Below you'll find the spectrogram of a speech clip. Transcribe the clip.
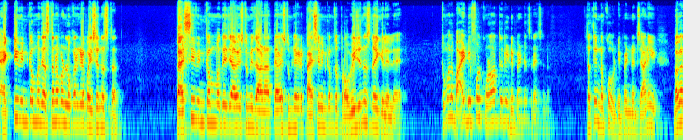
ॲक्टिव्ह इन्कममध्ये असताना पण लोकांकडे पैसे नसतात. पॅसिव्ह इन्कममध्ये ज्यावेळेस तुम्ही जाणार त्यावेळेस तुमच्याकडे पॅसिव्ह इन्कमचं प्रोव्हिजनच नाही केलेलं आहे. तुम्हाला बाय डिफॉल्ट कोणावर तरी डिपेंडच राहायचं ना. तर ते नको डिपेंडन्सी आणि बघा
